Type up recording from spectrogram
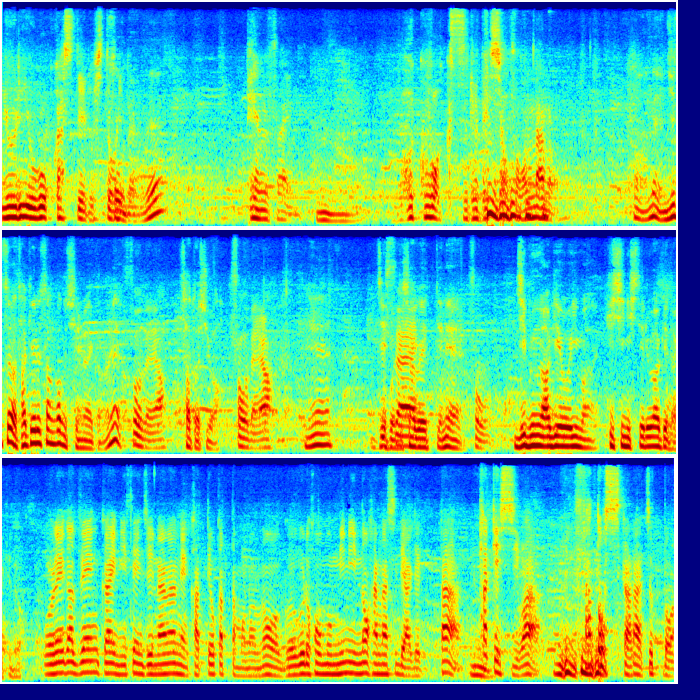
揺り動かしている一人のだよね。天才。うんワクワクするでしょそんなの。まあね実はたけるさんかもしれないからね。そうだよ。サトシは。そうだよね。実ここで喋際ってね。そう。自分上げを今必死にしてるわけだけど。俺が前回2017年買ってよかったものの Google ホームミニの話であげたうん。たけしはうん。サトシからちょっと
